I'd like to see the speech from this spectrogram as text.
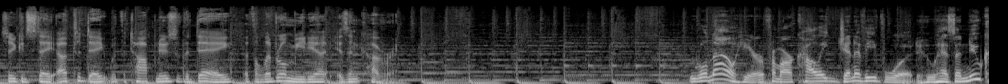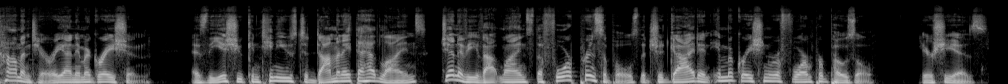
so you can stay up to date with the top news of the day that the liberal media isn't covering. We will now hear from our colleague Genevieve Wood, who has a new commentary on immigration. As the issue continues to dominate the headlines, Genevieve outlines the four principles that should guide an immigration reform proposal. Here she is.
